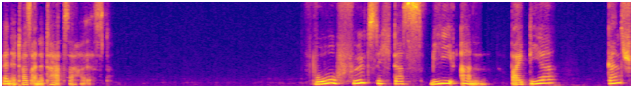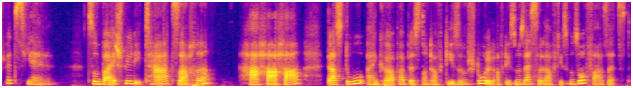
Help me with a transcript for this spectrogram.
wenn etwas eine Tatsache ist? Wo fühlt sich das wie an? Bei dir ganz speziell. Zum Beispiel die Tatsache, hahaha, dass du ein Körper bist und auf diesem Stuhl, auf diesem Sessel, auf diesem Sofa sitzt.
